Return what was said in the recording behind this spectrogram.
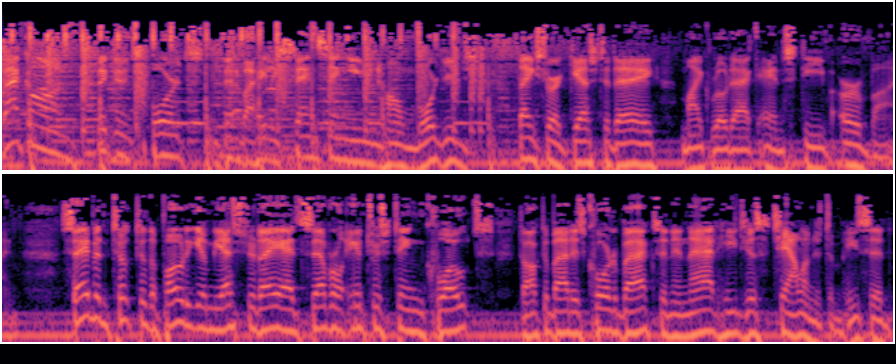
Back on Big Noon Sports, presented by Haley Sansing Union Home Mortgage. Thanks to our guests today, Mike Rodak and Steve Irvine. Saban took to the podium yesterday, had several interesting quotes, talked about his quarterbacks, and in that he just challenged them. He said,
